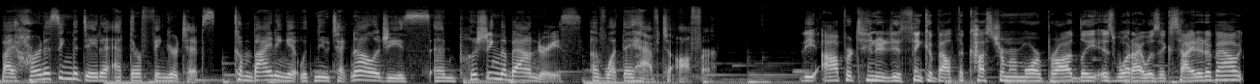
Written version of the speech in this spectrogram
by harnessing the data at their fingertips, combining it with new technologies, and pushing the boundaries of what they have to offer the opportunity to think about the customer more broadly is what I was excited about.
